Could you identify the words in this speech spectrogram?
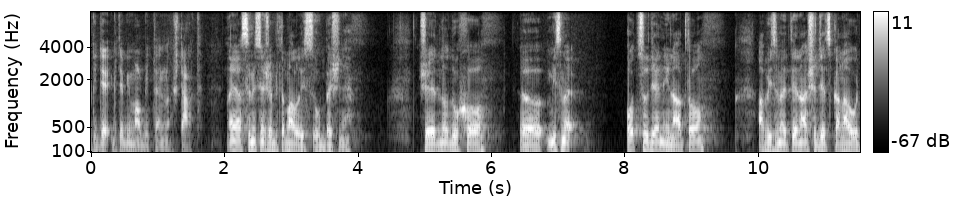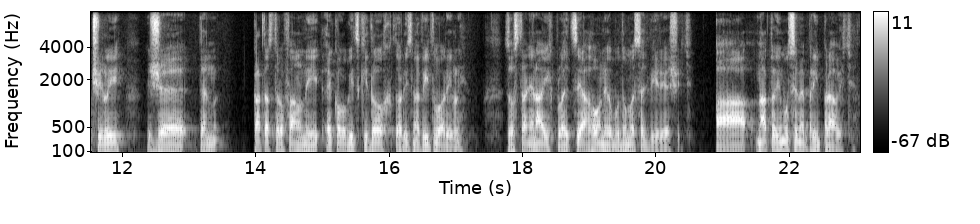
kde, kde by mal byť ten štart? Ja si myslím, že by to malo ísť súbežne. Že jednoducho e, my sme odsudení na to, aby sme tie naše decka naučili, že ten katastrofálny ekologický dlh, ktorý sme vytvorili, zostane na ich pleciach a oni ho budú musieť vyriešiť. A na to ich musíme pripraviť.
